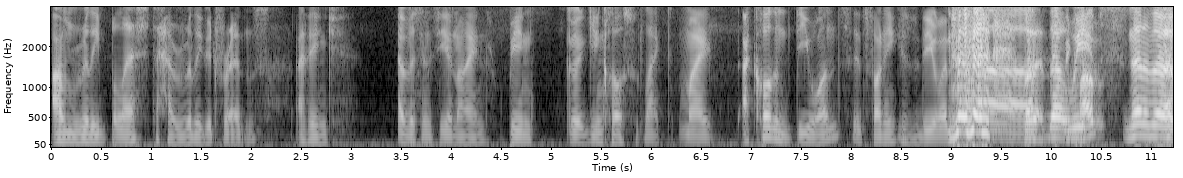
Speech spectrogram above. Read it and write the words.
I'm really blessed to have really good friends. I think ever since year nine, being good, getting close with like my, I call them D ones. It's funny because the D one. Uh, but the, we, clubs? No, no, no, no,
